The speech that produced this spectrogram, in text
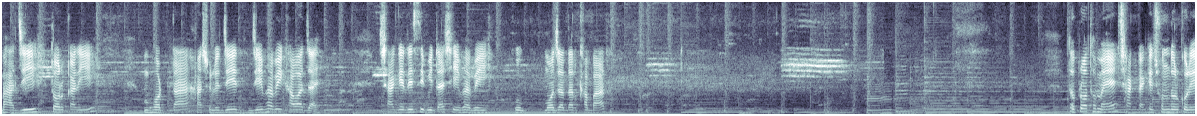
ভাজি, তরকারি, ভর্তা, আসলে যে, যেভাবেই খাওয়া যায়, শাকের রেসিপিটা সেইভাবেই খুব মজাদার খাবার। তো প্রথমে শাকটাকে সুন্দর করে,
